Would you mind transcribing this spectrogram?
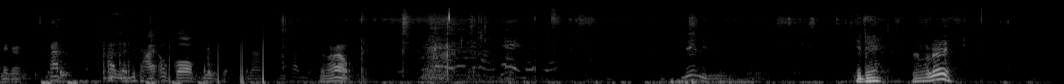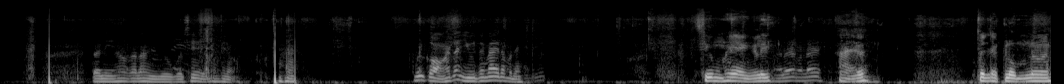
แล้วก็คัดคัดแล้วไปถ่ายเอากอกอยู่นะอยู่ภาพเนี่ยจะเข้าเล่นนี่เห็นไหมลงมาเลย ตอนนี้เขากำลังอยู่กับเช่ครับพี่น้อง มือกล่องเขาจะอยู่ตรงไหนตรงไหนซึมแห้งเลยมาเลยมาเลยหายเลยจนจะกลมนอน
